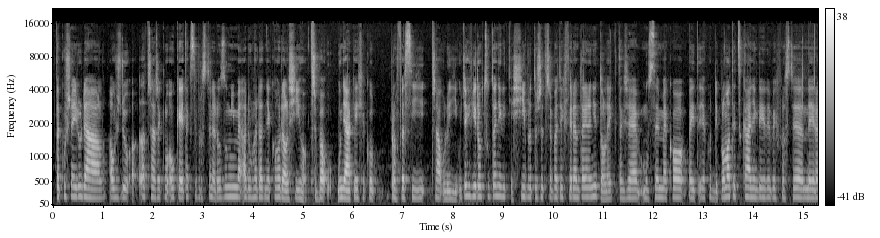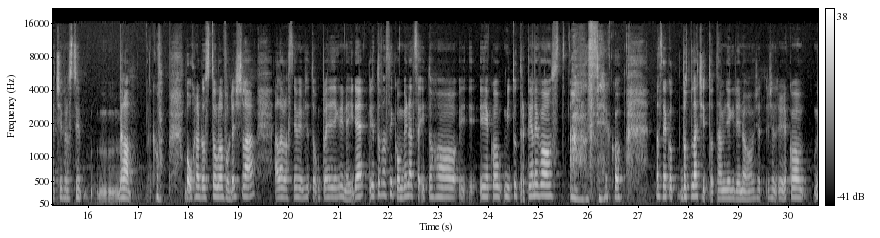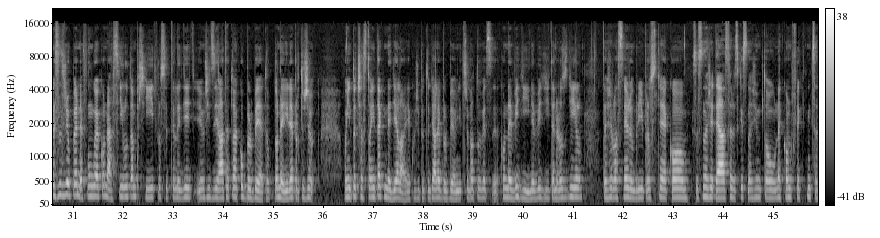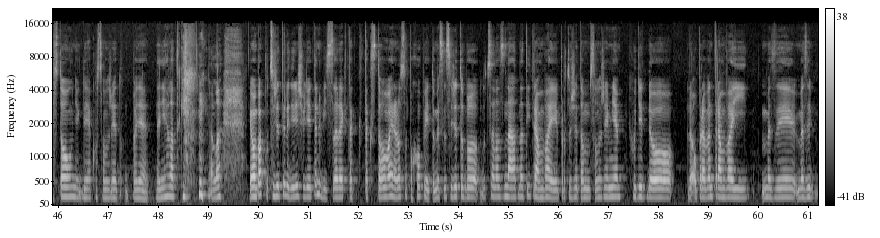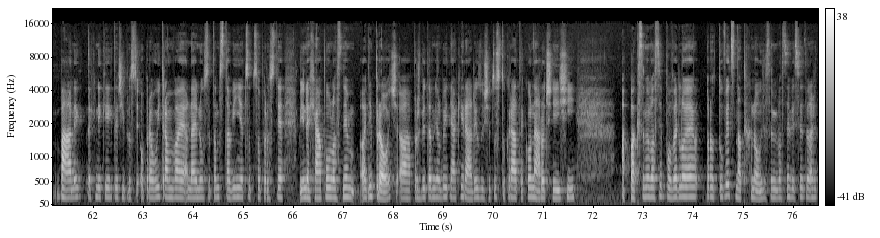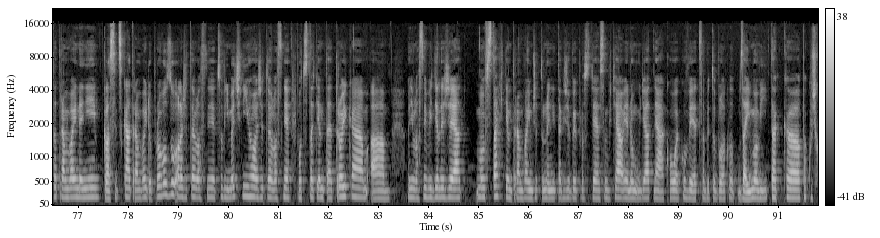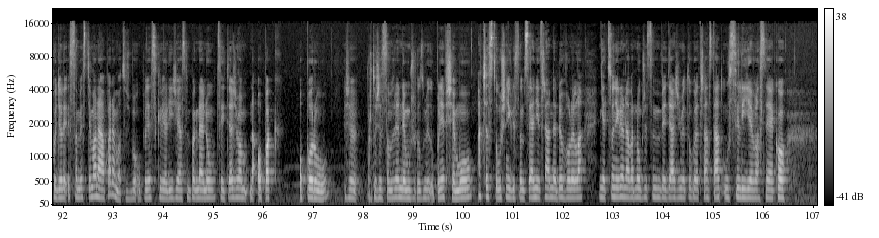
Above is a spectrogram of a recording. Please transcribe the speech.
tak už nejdu dál a už jdu a třeba řeknu, OK, tak si prostě nerozumíme a jdu hledat někoho dalšího. Třeba u, u nějakých jako profesí, třeba u lidí. U těch výrobců to je někdy těžší, protože třeba těch firm tady není tolik, takže musím jako být jako diplomatická někdy, kdybych prostě nejradši prostě byla jako bouchla do stolu a odešla, ale vlastně vím, že to úplně někdy nejde. Je to vlastně kombinace i toho, i, i jako mít tu trpělivost a vlastně jako vlastně jako dotlačit to tam někdy, no, že, že jako, myslím si, že úplně nefunguje jako na sílu tam přijít, prostě ty lidi říct, děláte to jako blbě, to, to nejde, protože Oni to často ani tak nedělají, jako že by to dělali blbě. Oni třeba tu věc jako nevidí, nevidí ten rozdíl, takže vlastně je dobrý prostě jako se snažit. Já se vždycky snažím tou nekonfliktní cestou, někdy jako samozřejmě to úplně není hladký, ale já mám pak pocit, že ty lidi, když vidějí ten výsledek, tak, tak z toho mají radost a pochopit. To myslím si, že to bylo docela znát na té tramvaji, protože tam samozřejmě chodit do do opraven tramvají mezi, mezi pány techniky, kteří prostě opravují tramvaje a najednou se tam staví něco, co prostě mi nechápou vlastně ani proč a proč by tam měl být nějaký rádius, už je to stokrát jako náročnější. A pak se mi vlastně povedlo je pro tu věc natchnout, že se mi vlastně vysvětlila, že ta tramvaj není klasická tramvaj do provozu, ale že to je vlastně něco výjimečného a že to je vlastně podstatě té trojkám a oni vlastně viděli, že já mám vztah k těm tramvajím, že to není tak, že by prostě jsem chtěla jenom udělat nějakou jako věc, aby to bylo jako zajímavý, tak uh, pak už chodili i sami s těma nápadama, což bylo úplně skvělý, že já jsem pak najednou cítila, že mám naopak oporu, že, protože samozřejmě nemůžu rozumět úplně všemu a často už nikdy jsem si ani třeba nedovolila něco někde navrhnout, protože jsem věděla, že mě to bude třeba stát úsilí, je vlastně jako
